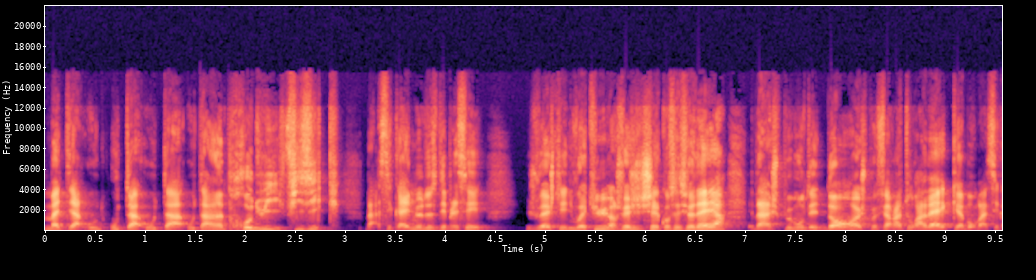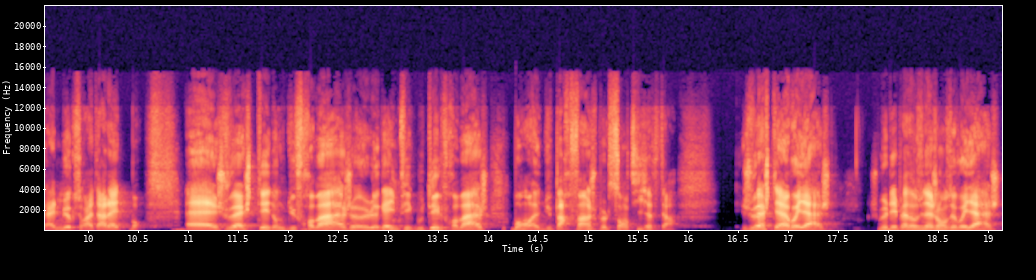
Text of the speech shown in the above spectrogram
où, tu as, un produit physique, bah, c'est quand même mieux de se déplacer. Je vais acheter une voiture, je vais chez le concessionnaire, et ben, je peux monter dedans, je peux faire un tour avec. Bon, bah, c'est quand même mieux que sur Internet. Bon, euh, je veux acheter donc du fromage, le gars il me fait goûter le fromage. Bon, du parfum, je peux le sentir, etc. Je veux acheter un voyage, je me déplace dans une agence de voyage,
